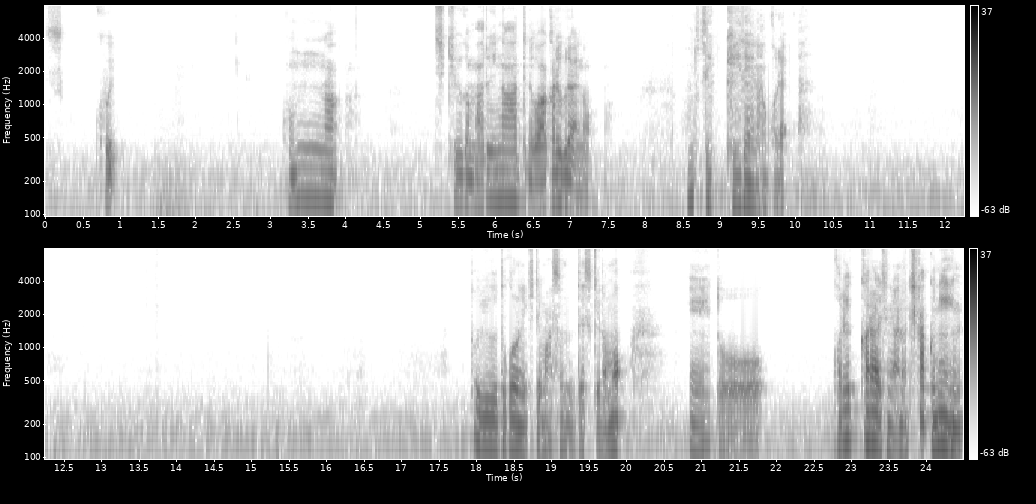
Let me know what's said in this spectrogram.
すっごい。こんな地球が丸いなーってのがわかるぐらいのほんと絶景だよな、これ。というところに来てますんですけども、えっ、ー、と、これからですね、あの、近くに、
